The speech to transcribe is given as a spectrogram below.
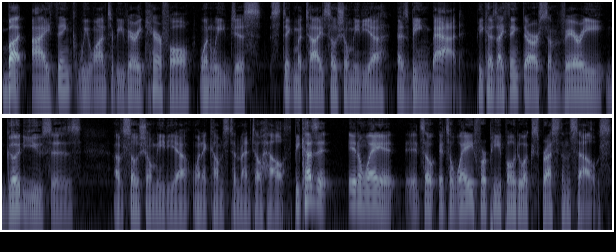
But I think we want to be very careful when we just stigmatize social media as being bad, because I think there are some very good uses of social media when it comes to mental health because it in a way it it's a it's a way for people to express themselves.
